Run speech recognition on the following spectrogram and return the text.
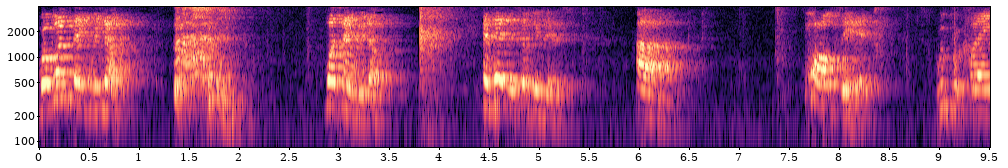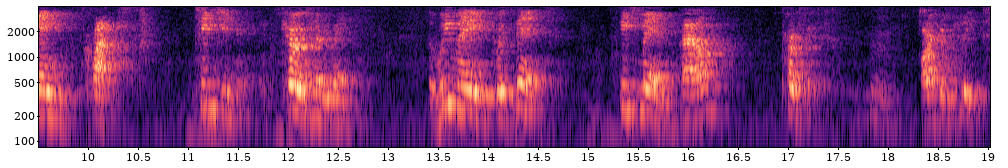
Well, one thing we know One thing we know, and that is simply this. Uh, Paul said, we proclaim Christ, teaching and encouraging every man, that we may present each man how? Perfect, or complete,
